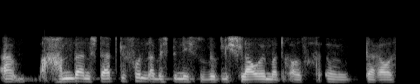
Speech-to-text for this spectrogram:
äh, haben dann stattgefunden, aber ich bin nicht so wirklich schlau immer draus, äh, daraus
